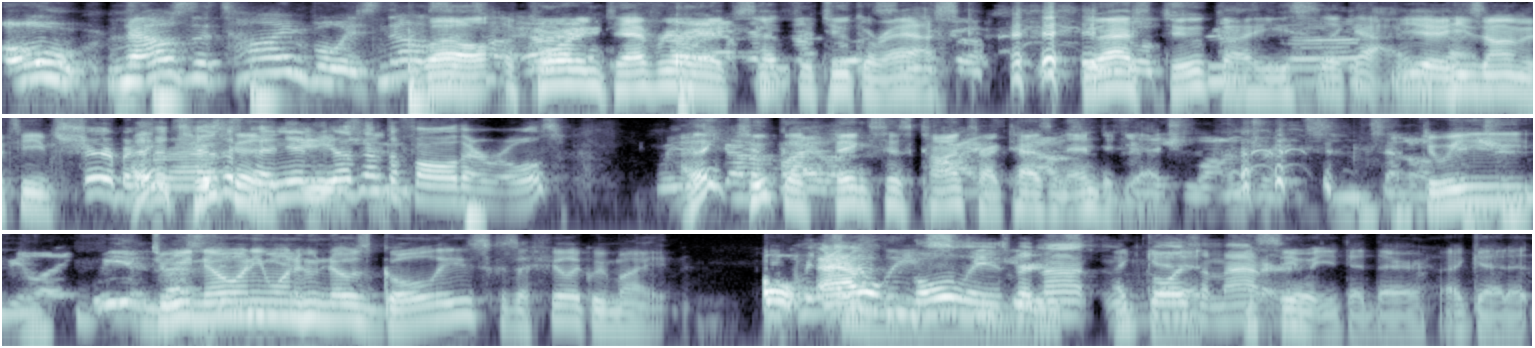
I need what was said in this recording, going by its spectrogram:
oh! Now's the time, boys. Now's Well, the time. according to everyone All right, except for Tuukka gonna Rask, you ask Tuukka, Tuukka, he's like, ah, yeah, Yeah, he's on the team. Sure, but I if it's his Tuukka- opinion, he doesn't have to follow their rules. We I think just gotta Tuukka like, thinks his contract hasn't ended yet. Finnish long drinks and send them Do we- picture and be like, we Do we know anyone you. who knows goalies? Because I feel like we might. Oh, I mean, I know athletes, goalies, but speakers. not I get goalies it. that I see what you did there. I get it.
